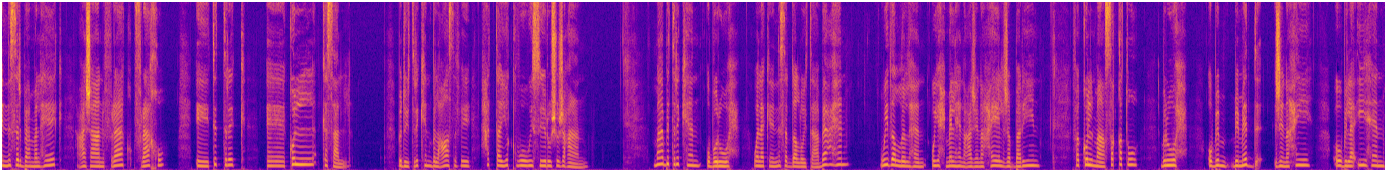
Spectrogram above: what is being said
النسر بيعمل هيك عشان فراخ فراخه إيه تترك إيه كل كسل. بده يتركهن بالعاصفة حتى يقووا ويصيروا شجعان. ما بتركهن وبروح ولكن النسر ضلوا يتابعهن ويظللهن ويحملهن على جناحيه الجبارين. فكل ما سقطوا بروح وبمد جناحيه وبلاقيهن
